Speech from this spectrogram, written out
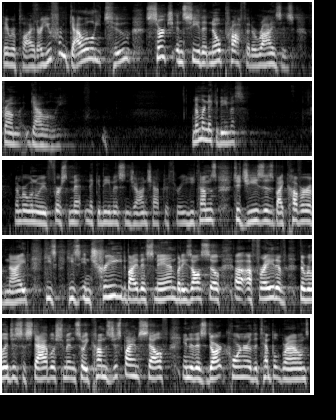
They replied, Are you from Galilee too? Search and see that no prophet arises from Galilee. Remember Nicodemus? Remember when we first met Nicodemus in John chapter 3? He comes to Jesus by cover of night. He's, he's intrigued by this man, but he's also uh, afraid of the religious establishment. And so he comes just by himself into this dark corner of the temple grounds,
